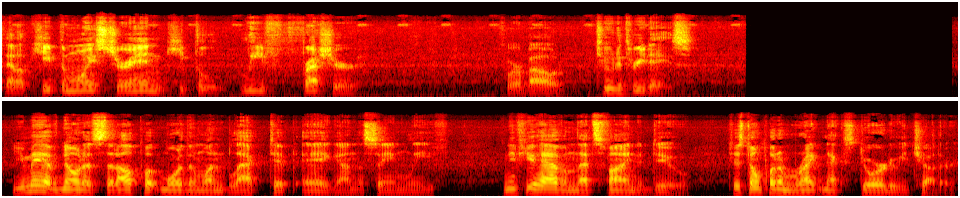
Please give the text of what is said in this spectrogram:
That'll keep the moisture in, keep the leaf fresher for about two to three days. You may have noticed that I'll put more than one black-tipped egg on the same leaf. And if you have them, that's fine to do. Just don't put them right next door to each other.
